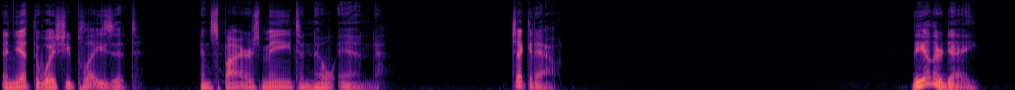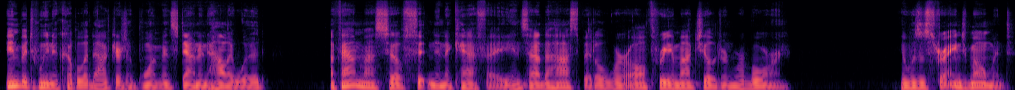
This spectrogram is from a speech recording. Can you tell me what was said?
And yet the way she plays it inspires me to no end. Check it out. The other day, in between a couple of doctor's appointments down in Hollywood, I found myself sitting in a cafe inside the hospital where all three of my children were born. It was a strange moment,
